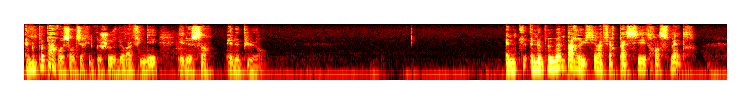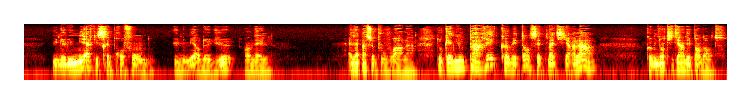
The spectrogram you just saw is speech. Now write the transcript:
Elle ne peut pas ressentir quelque chose de raffiné et de sain et de pur. Elle ne peut même pas réussir à faire passer et transmettre une lumière qui serait profonde, une lumière de Dieu en elle. Elle n'a pas ce pouvoir-là. Donc elle nous paraît comme étant cette matière-là comme une entité indépendante.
